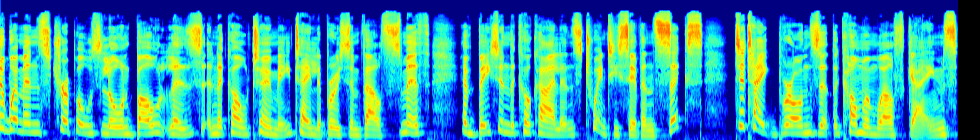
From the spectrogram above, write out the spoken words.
The women's triples lawn bowlers Nicole Toomey, Tayla Bruce, and Val Smith have beaten the Cook Islands 27 6 to take bronze at the Commonwealth Games.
